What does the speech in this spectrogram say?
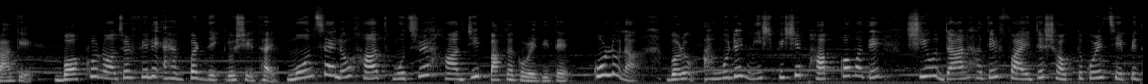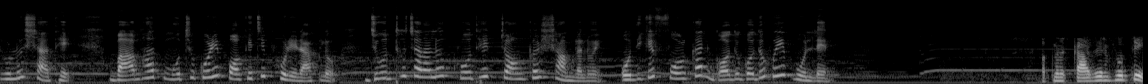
রাগে। বক্র নজর ফেলে একবার দেখল সেথায়। মন চাইলো হাত মুচড়ে হাতটি পাকা করে দিতে। করল না, বরং আঙুলের নিষ্পিসে ভাব কমাতে সেও ডান হাতের ফাইলটা শক্ত করে চেপে ধরলো সাথে। বাম হাত মুঠো করে পকেটে ভরে রাখল। যুদ্ধ চালালো ক্রোধের টঙ্কার সামলানোয়। ওদিকে ফোরকান গদগদ হয়ে বললেন, আপনার কাজের প্রতি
